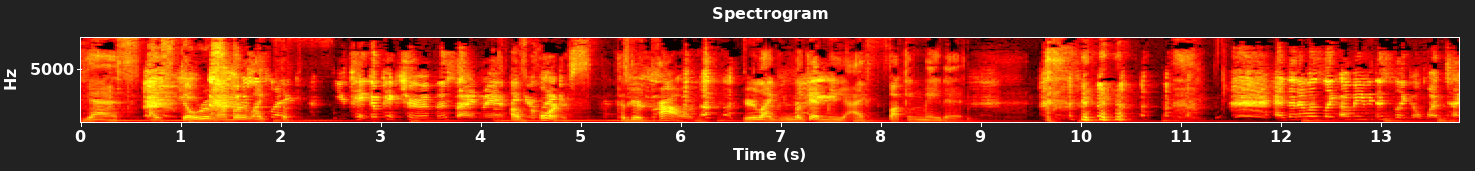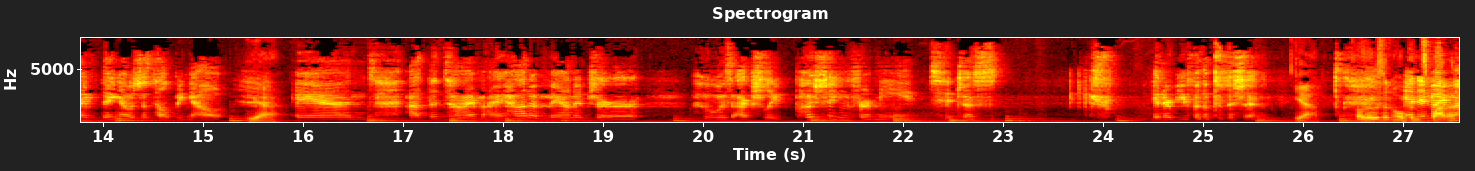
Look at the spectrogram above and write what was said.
Yes, I still remember like, like you take a picture of the assignment. of course, because you're proud. You're like, look at me, I fucking made it. And then I was like, oh, maybe this is like a one-time thing. I was just helping out. Yeah. And at the time, I had a manager who was actually pushing for me to just tr- interview for the position. Yeah. Oh, there was an open spot at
